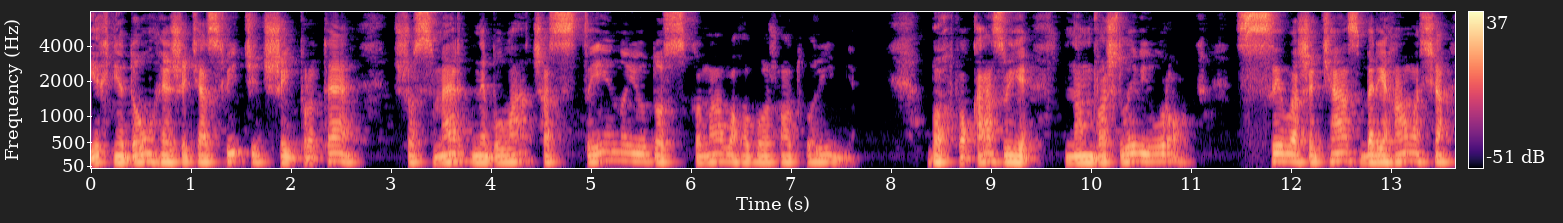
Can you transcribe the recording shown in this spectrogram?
Їхнє довге життя свідчить ще й про те, що смерть не була частиною досконалого Божого творіння. Бог показує нам важливий урок. Сила життя зберігалася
